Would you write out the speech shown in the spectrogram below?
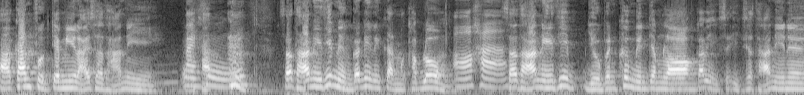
อ่าการฝึกจะมีหลายสถานีหมายนะครับ ถึง สถานีที่หนึ่งก็นี่ในการบังคับลง อ๋อค่ะ สถานีที่อยู่เป็นเครื่องบินจำลองก็อีกอีกสถานีหนึ่ง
